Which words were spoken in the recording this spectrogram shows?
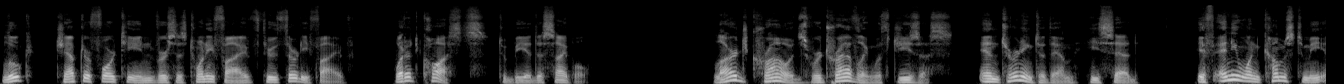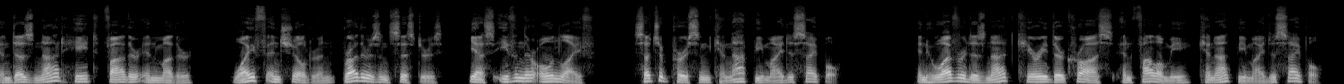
Luke chapter 14 verses 25 through 35. What it costs to be a disciple. Large crowds were traveling with Jesus, and turning to them, he said, If anyone comes to me and does not hate father and mother, wife and children, brothers and sisters, yes, even their own life, such a person cannot be my disciple. And whoever does not carry their cross and follow me cannot be my disciple.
